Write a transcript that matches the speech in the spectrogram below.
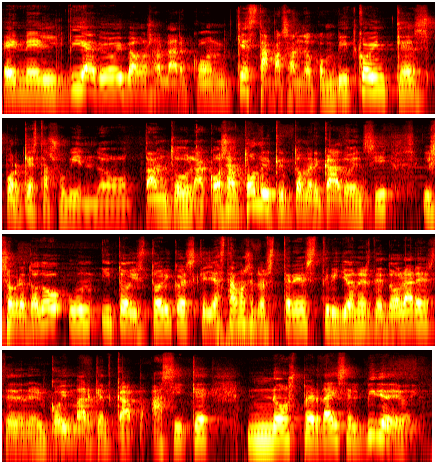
En el día de hoy vamos a hablar con qué está pasando con Bitcoin, qué es, por qué está subiendo tanto la cosa, todo el criptomercado en sí y sobre todo un hito histórico es que ya estamos en los 3 trillones de dólares en el Coin Market Cap, así que no os perdáis el vídeo de hoy.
